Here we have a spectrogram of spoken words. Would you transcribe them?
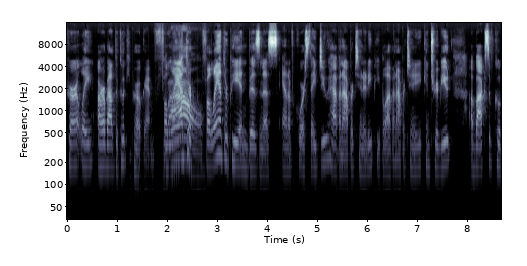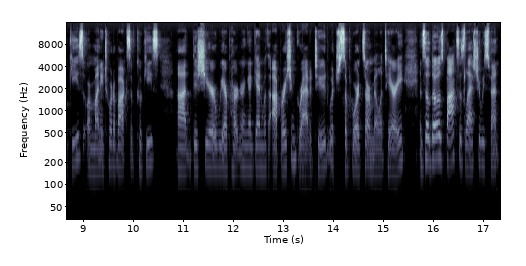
currently are about the cookie program Philanthrop- wow. philanthropy in business and of course they do have an opportunity people have an opportunity to contribute a box of cookies or money toward a box of cookies uh, this year we are partnering again with operation gratitude which supports our military and so those boxes last year we spent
